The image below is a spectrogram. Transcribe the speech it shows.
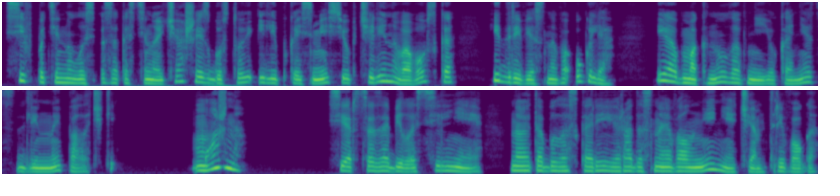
Сив потянулась за костяной чашей с густой и липкой смесью пчелиного воска и древесного угля и обмакнула в нее конец длинной палочки. «Можно?» Сердце забилось сильнее, но это было скорее радостное волнение, чем тревога.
